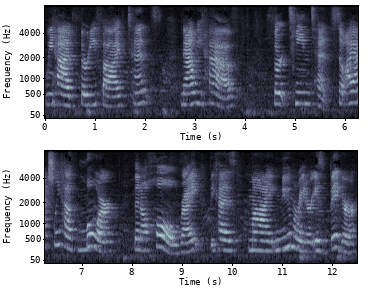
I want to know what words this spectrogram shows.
we had 35 tenths. Now we have 13 tenths. So I actually have more than a whole, right? Because my numerator is bigger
